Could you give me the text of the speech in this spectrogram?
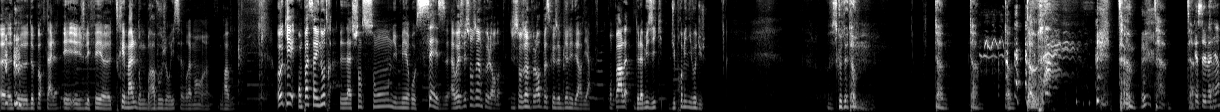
euh, de, de, Portal. Et, et je l'ai fait euh, très mal, donc bravo Joris, vraiment euh, bravo. Ok, on passe à une autre, la chanson numéro 16. Ah ouais, je vais changer un peu l'ordre. Je vais changer un peu l'ordre parce que j'aime bien les dernières. On parle de la musique du premier niveau du jeu. Ce que tom, tom, tom, tom, tom. Castlevania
